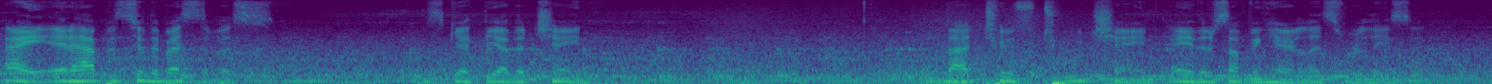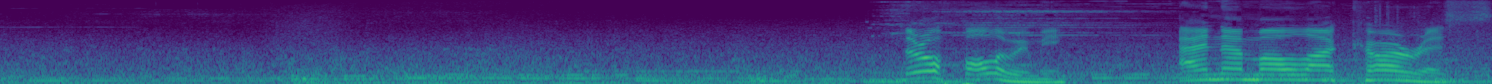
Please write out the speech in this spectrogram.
Hey, it happens to the best of us. Let's get the other chain. That tooth two chain. Hey, there's something here. Let's release it. They're all following me. Anomalocaris.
